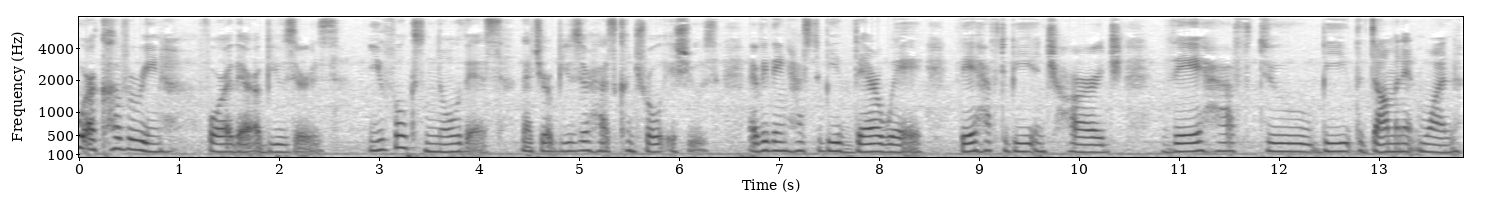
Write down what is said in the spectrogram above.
who are covering for their abusers. You folks know this that your abuser has control issues. Everything has to be their way. They have to be in charge. They have to be the dominant one.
